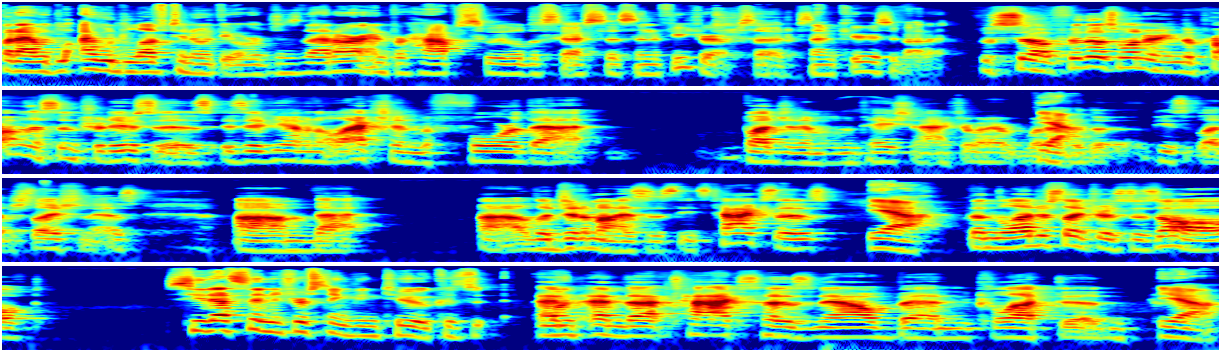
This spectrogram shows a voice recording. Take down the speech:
But I would I would love to know what the origins of that are, and perhaps we will discuss this in a future episode because I'm curious about it. So, for those wondering, the problem this introduces is if you have an election before that Budget Implementation Act or whatever, whatever Yeah. the piece of legislation is um, that uh, legitimizes these taxes, Yeah. then the legislature is dissolved, See, that's an interesting thing too, because and, and that tax has now been collected yeah,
